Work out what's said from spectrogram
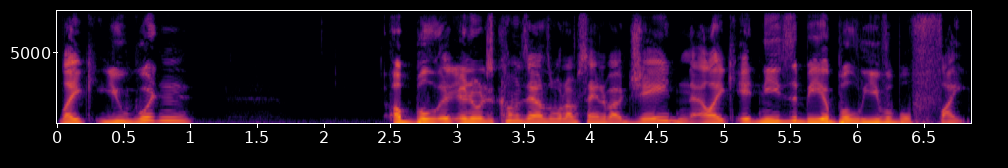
Like you wouldn't a know it just comes down to what I'm saying about Jaden. Like it needs to be a believable fight.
